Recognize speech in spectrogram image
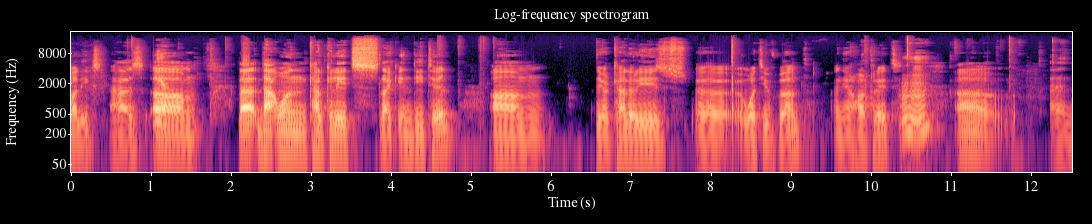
colleagues, has. Yeah. Um, that that one calculates like in detail um, your calories, uh, what you've burned, and your heart rate. Mm-hmm. Uh, and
